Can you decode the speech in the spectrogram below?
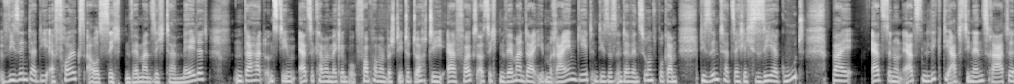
wie sind da die Erfolgsaussichten, wenn man sich da meldet? Und da hat uns die Ärztekammer Mecklenburg-Vorpommern bestätigt, doch die Erfolgsaussichten, wenn man da eben reingeht in dieses Interventionsprogramm, die sind tatsächlich sehr gut. Bei Ärztinnen und Ärzten liegt die Abstinenzrate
